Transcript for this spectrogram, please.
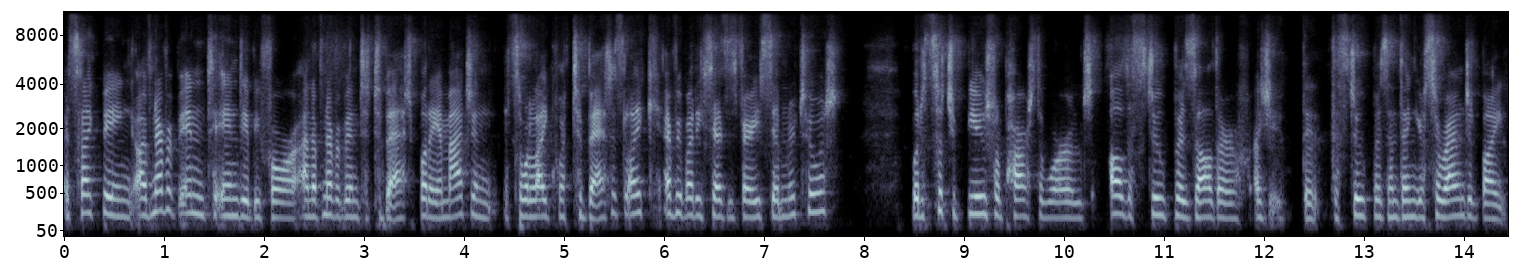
it's like being I've never been to India before and I've never been to Tibet, but I imagine it's sort of like what Tibet is like. Everybody says it's very similar to it. But it's such a beautiful part of the world. All the stupas, all their you, the, the stupas, and then you're surrounded by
